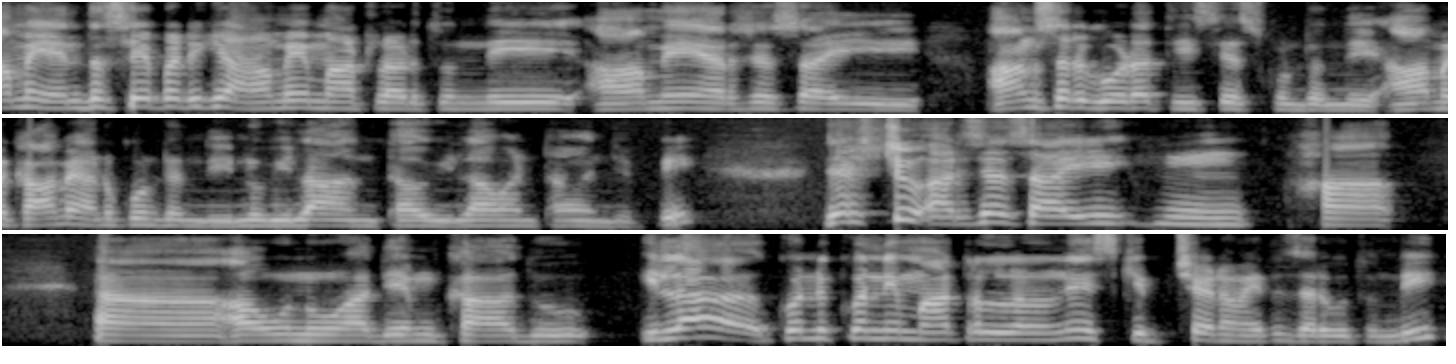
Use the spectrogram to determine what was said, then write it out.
ఆమె ఎంతసేపటికి ఆమె మాట్లాడుతుంది ఆమె హర్ష సాయి ఆన్సర్ కూడా తీసేసుకుంటుంది ఆమెకు ఆమె అనుకుంటుంది నువ్వు ఇలా అంటావు ఇలా అంటావు అని చెప్పి. జస్ట్ హర్ష సాయి అవును అదేం కాదు. ఇలా కొన్ని కొన్ని మాటలలోనే స్కిప్ చేయడం అయితే జరుగుతుంది.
